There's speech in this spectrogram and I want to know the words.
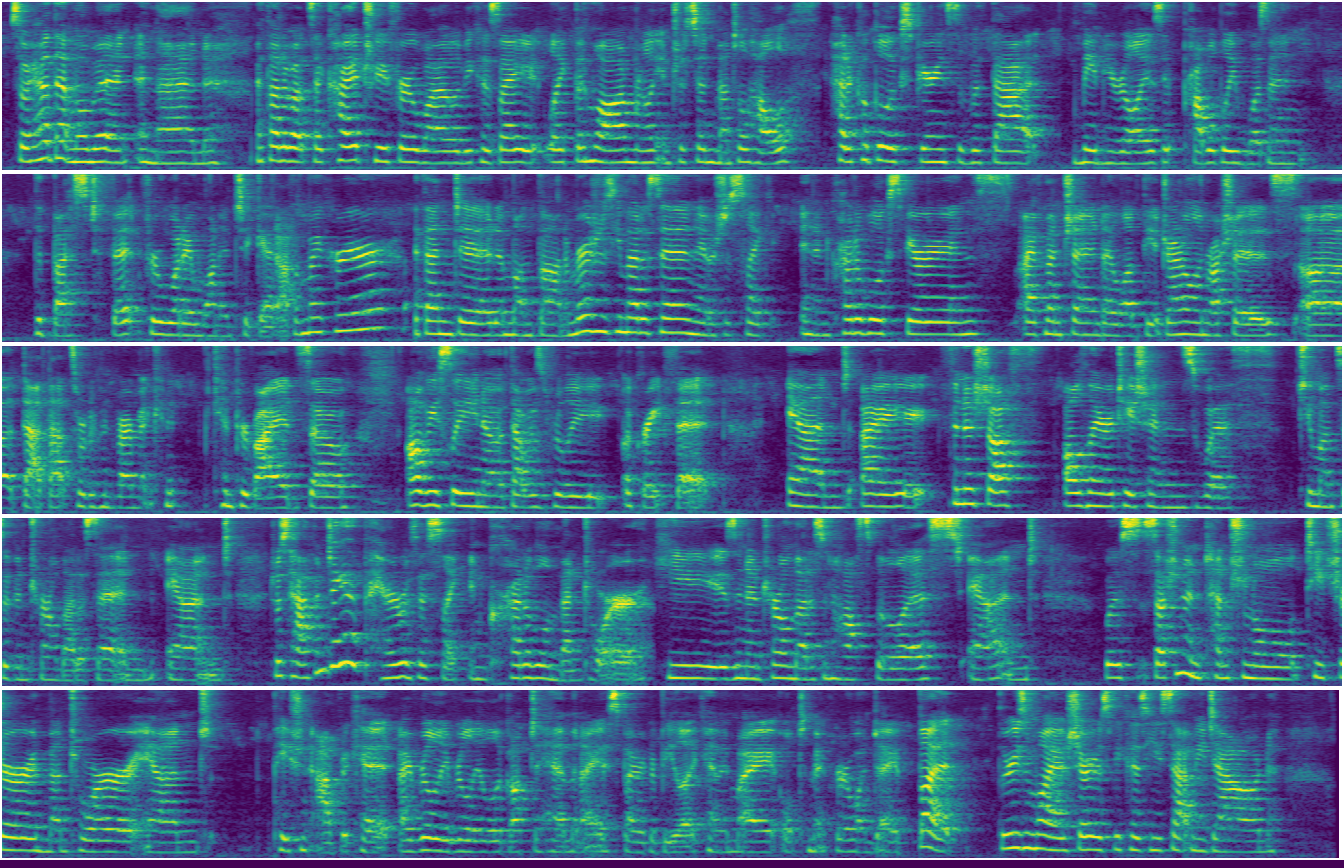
So I had that moment and then I thought about psychiatry for a while because I, like Benoit, I'm really interested in mental health. Had a couple experiences with that, made me realize it probably wasn't the best fit for what I wanted to get out of my career. I then did a month on emergency medicine. It was just like an incredible experience. I've mentioned I love the adrenaline rushes uh, that that sort of environment can, can provide. So obviously, you know, that was really a great fit. And I finished off all of my rotations with two months of internal medicine and just happened to get paired with this like incredible mentor. He is an internal medicine hospitalist and was such an intentional teacher and mentor and patient advocate. I really, really look up to him and I aspire to be like him in my ultimate career one day. But the reason why I share is because he sat me down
